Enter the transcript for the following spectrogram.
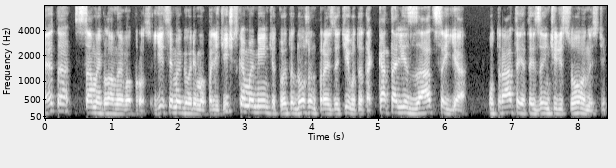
это самый главный вопрос. Если мы говорим о политическом моменте, то это должен произойти вот эта катализация утраты этой заинтересованности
